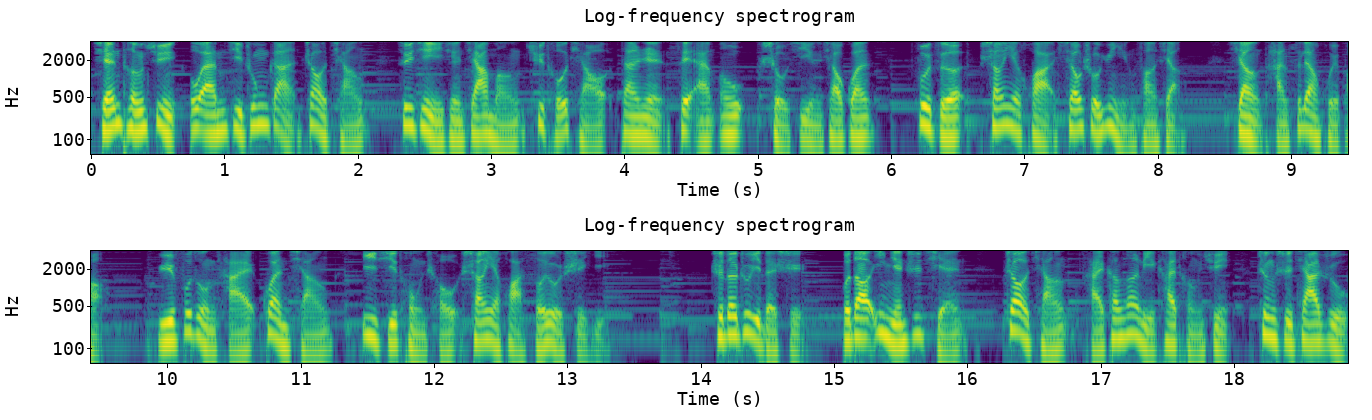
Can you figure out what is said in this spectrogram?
前腾讯 OMG 中干赵强最近已经加盟趣头条，担任 CMO 首席营销官，负责商业化销售运营方向，向谭思亮汇报，与副总裁冠强一起统筹商业化所有事宜。值得注意的是，不到一年之前。赵强才刚刚离开腾讯，正式加入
